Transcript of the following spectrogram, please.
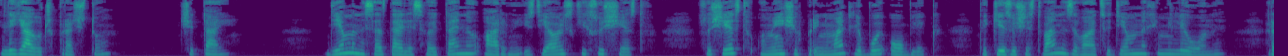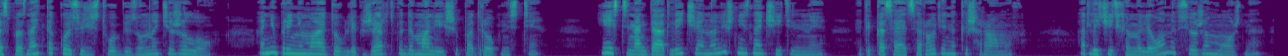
или я лучше прочту. Читай. Демоны создали свою тайную армию из дьявольских существ, существ, умеющих принимать любой облик. Такие существа называются демоны-хамелеоны. Распознать такое существо безумно тяжело. Они принимают облик жертвы до малейшей подробности. Есть иногда отличия, но лишь незначительные. Это касается родинок и шрамов. Отличить хамелеона все же можно –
